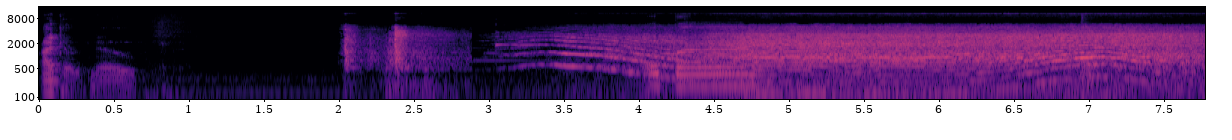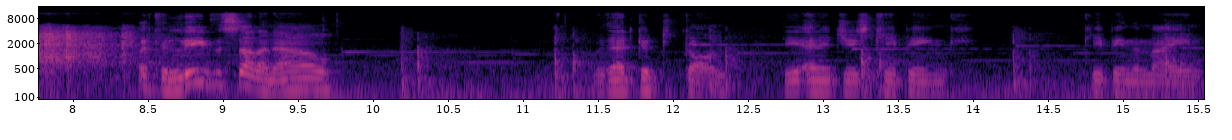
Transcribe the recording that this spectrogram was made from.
I don't know. Open. I can leave the cellar now. With Edgar gone, the energies keeping keeping the main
